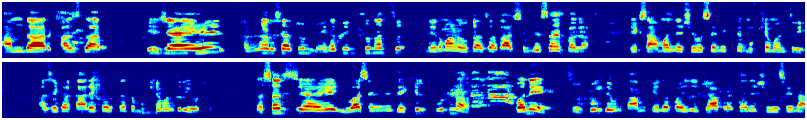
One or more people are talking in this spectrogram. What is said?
आमदार खासदार हे जे आहे हे संघर्षातून मेहनतीतूनच निर्माण होत असतात. आज शिंदे साहेब बघा एक सामान्य शिवसैनिक ते मुख्यमंत्री आज एका कार्यकर्त्याचा मुख्यमंत्री होतो. तसंच जे आहे युवा सेनेने देखील पूर्णपणे झोकून देऊन काम केलं पाहिजे. ज्या प्रकारे शिवसेना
